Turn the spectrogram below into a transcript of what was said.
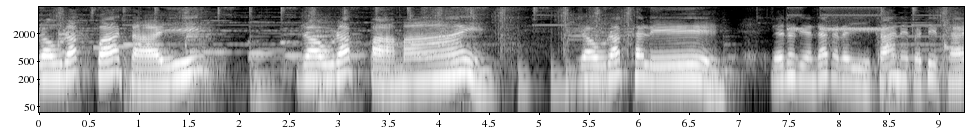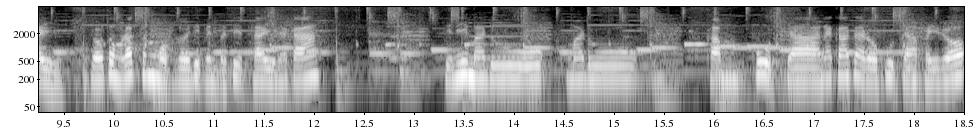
เรารักฟ้าใส เรารักป่าไม้ เรารักทะเล และนักเรียนรักอะไรอีกคะในประเทศไทย เราต้องรักทั้งหมดเลยที่เป็นประเทศไทยนะคะ ทีนี้มาดูมาดูคำพูดจานะคะ ถ้าเราพูดจาไพเราะ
